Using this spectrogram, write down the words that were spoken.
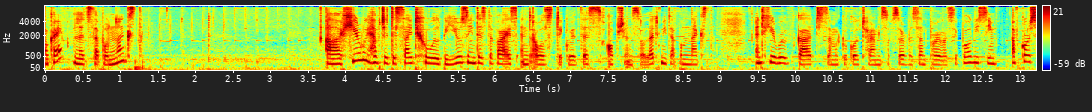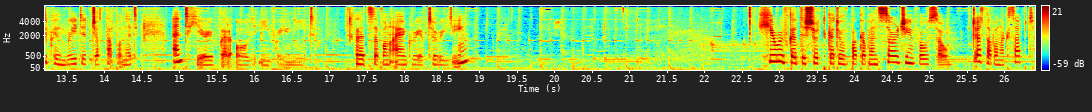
Okay, let's tap on next. Uh, here we have to decide who will be using this device and I will stick with this option so let me tap on next. And here we've got some Google terms of service and privacy policy. Of course you can read it just tap on it. And here you've got all the info you need. Let's tap on I agree after reading. Here we've got the shortcut of backup and search info so just tap on accept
